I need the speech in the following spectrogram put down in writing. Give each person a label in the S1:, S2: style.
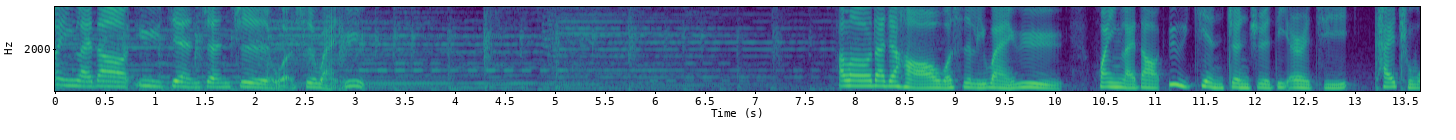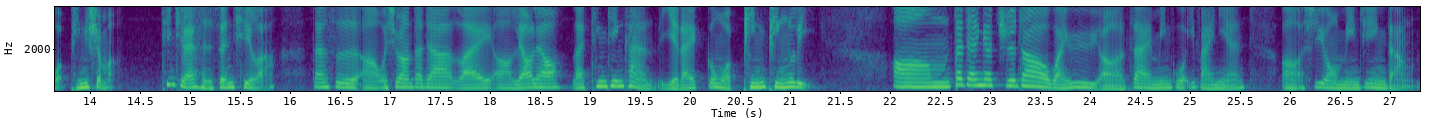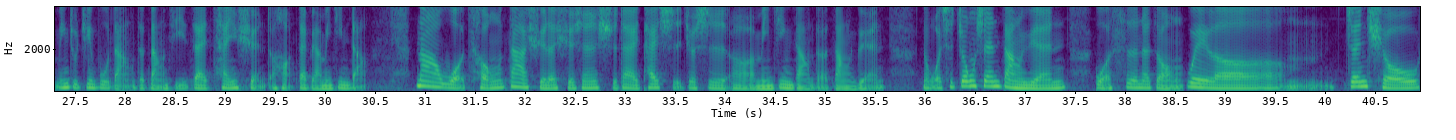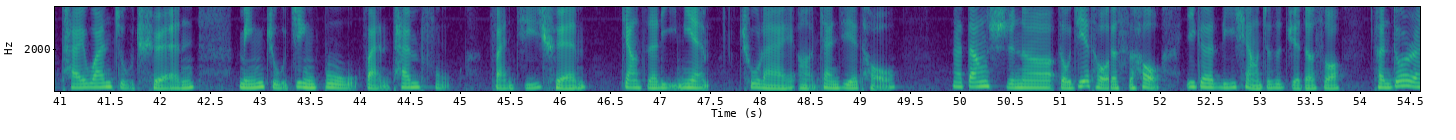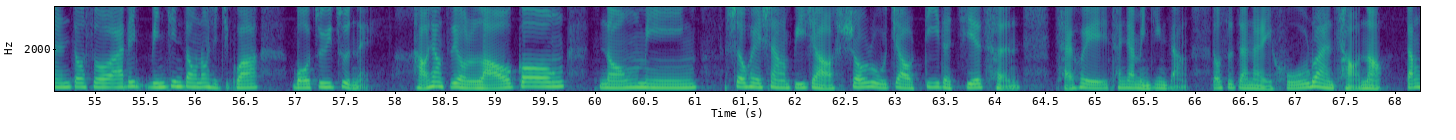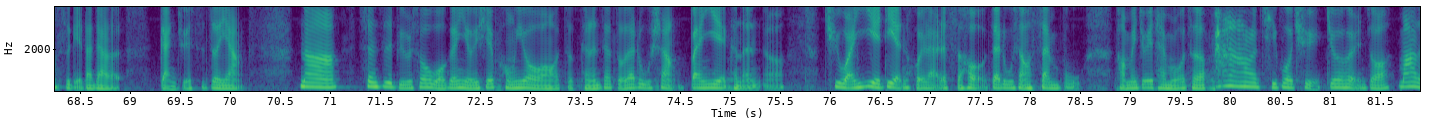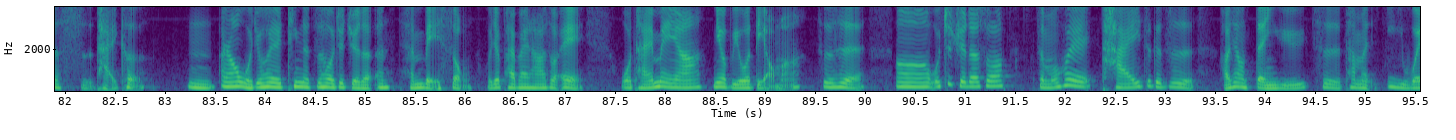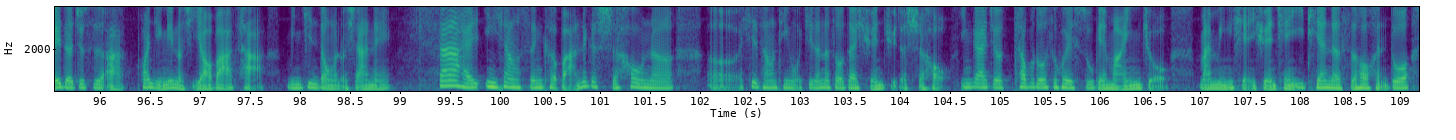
S1: 欢迎来到遇见政治，我是婉玉。Hello，大家好，我是李婉玉，欢迎来到遇见政治第二集。开除我凭什么？听起来很生气了，但是啊、我希望大家来啊、聊聊，来听听看，也来跟我评评理。嗯，大家应该知道，婉玉呃，在民国一百年，呃，是用民进党、民主进步党的党籍在参选的哈，代表民进党。那我从大学的学生时代开始，就是呃，民进党的党员。那我是终身党员，我是那种为了嗯征求台湾主权、民主进步、反贪腐、反集权这样子的理念出来啊、站街头。那当时呢，走街头的时候，一个理想就是觉得说，很多人都说啊，你民进党东西几瓜没追准呢，好像只有劳工、农民、社会上比较收入较低的阶层才会参加民进党，都是在那里胡乱吵闹。当时给大家的感觉是这样。那甚至比如说，我跟有一些朋友哦，走可能在走在路上，半夜可能呃去玩夜店回来的时候，在路上散步，旁边就一台摩托车啪骑过去，就会有人说：“妈的，死台客！”嗯，然后我就会听了之后就觉得嗯很北宋，我就拍拍他说：“哎、我台妹啊，你有比我屌吗？是不是？”嗯、我就觉得说，怎么会“台”这个字好像等于是他们以为的，就是啊，欢景令的是幺八叉，民进党的都是安内。大家还印象深刻吧？那个时候呢，呃，谢长廷，我记得那时候在选举的时候，应该就差不多是会输给马英九，蛮明显。选前一天的时候，很多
